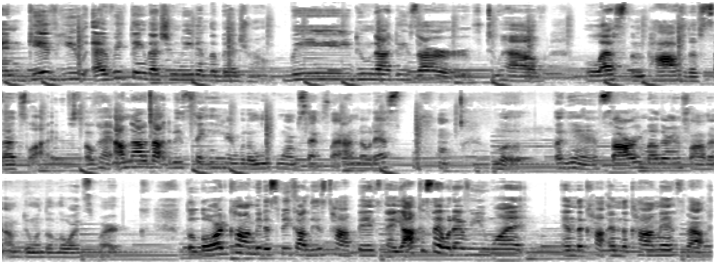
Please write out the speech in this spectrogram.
and give you everything that you need in the bedroom. We do not deserve to have less than positive sex lives. Okay, I'm not about to be sitting here with a lukewarm sex life. I know that's look again. Sorry, mother and father. I'm doing the Lord's work. The Lord called me to speak on these topics, and y'all can say whatever you want in the in the comments about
